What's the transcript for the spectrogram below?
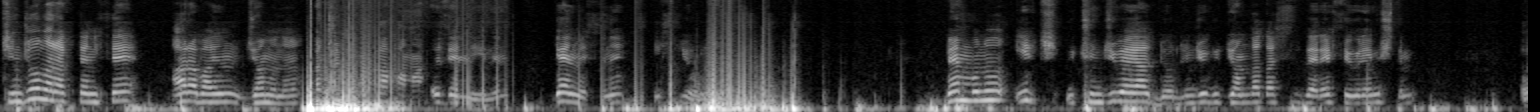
İkinci olaraktan ise arabanın camını açıp kapama özelliğinin gelmesini istiyorum. Ben bunu ilk üçüncü veya dördüncü videomda da sizlere söylemiştim. Ee,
